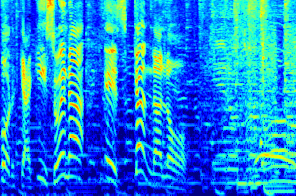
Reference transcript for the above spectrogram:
porque aquí suena escándalo. Te lo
